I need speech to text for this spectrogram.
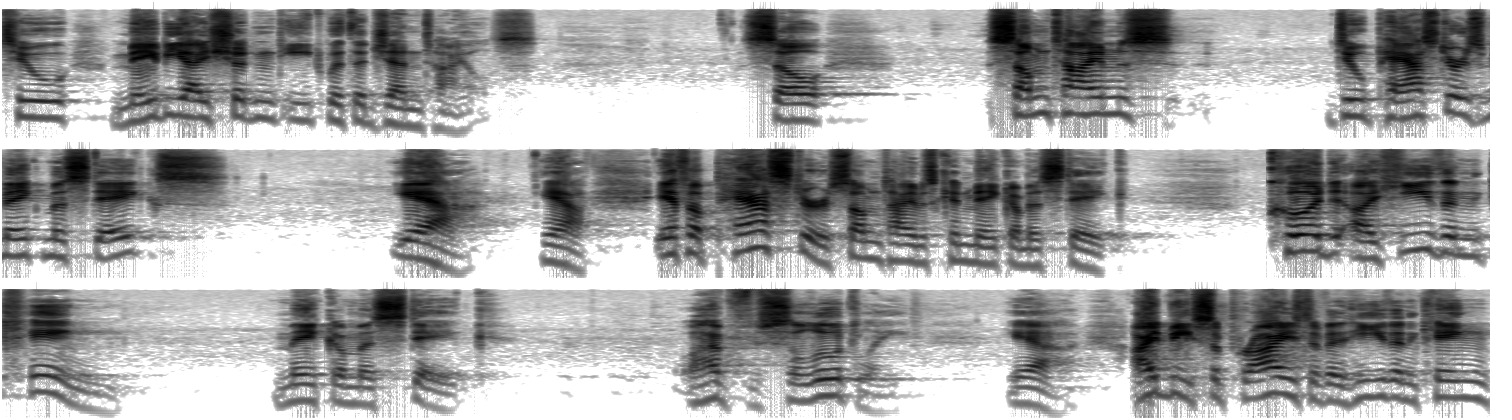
to maybe I shouldn't eat with the Gentiles. So Sometimes, do pastors make mistakes? Yeah, yeah. If a pastor sometimes can make a mistake, could a heathen king make a mistake? Well, absolutely. Yeah. I'd be surprised if a heathen king,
